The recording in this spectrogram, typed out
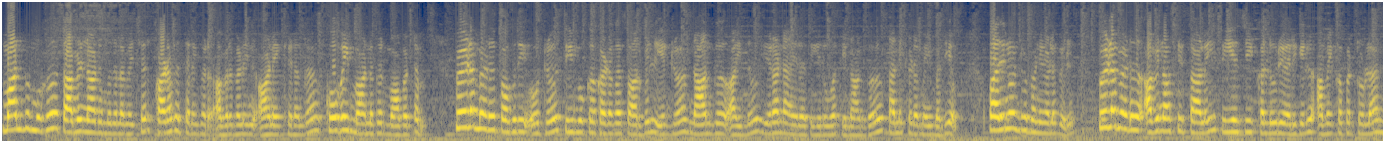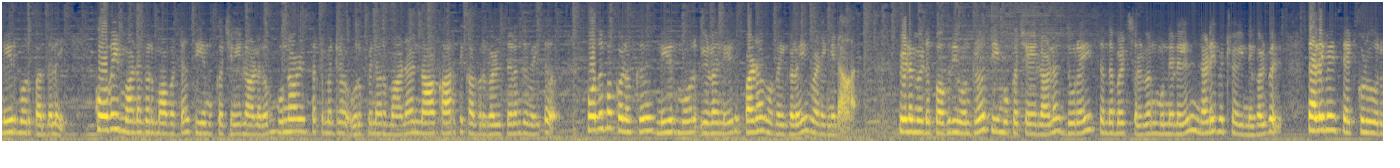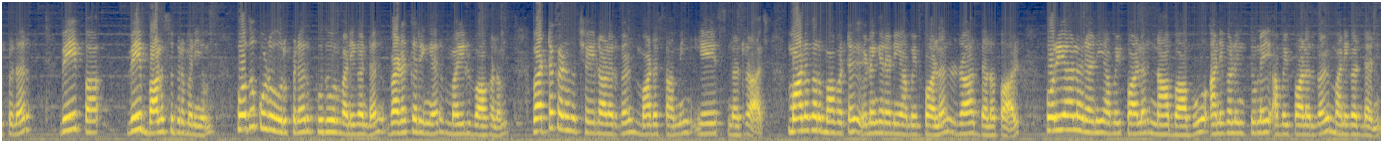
மாண்புமிகு தமிழ்நாடு முதலமைச்சர் கழகத் தலைவர் அவர்களின் ஆணைக்கிணங்க கோவை மாநகர் மாவட்டம் பீளமேடு பகுதி ஒன்று திமுக கழக சார்பில் இன்று நான்கு ஐந்து இரண்டாயிரத்தி இருபத்தி நான்கு சனிக்கிழமை மதியம் பதினொன்று மணியளவில் பீளமேடு அவினாசி சாலை பிஎஸ்ஜி கல்லூரி அருகில் அமைக்கப்பட்டுள்ள நீர்மூர் பந்தலை கோவை மாநகர் மாவட்ட திமுக செயலாளரும் முன்னாள் சட்டமன்ற உறுப்பினருமான நா கார்த்திக் அவர்கள் திறந்து வைத்து பொதுமக்களுக்கு நீர்மோர் இளநீர் பழ வகைகளை வழங்கினார். பிளமேடு பகுதி ஒன்று திமுக செயலாளர் துரை செந்தமிழ் செல்வன் முன்னிலையில் நடைபெற்ற இந்நிகழ்வில் தலைமை செயற்குழு உறுப்பினர் வே பா- வே பாலசுப்ரமணியம் பொதுக்குழு உறுப்பினர் புதூர் மணிகண்டன் வழக்கறிஞர் மயில் வாகனம் வட்டக்கழக செயலாளர்கள் மாடசாமி ஏ எஸ் நடராஜ் மாநகர் மாவட்ட இளைஞரணி அமைப்பாளர் ரா தனபால் பொறியாளர் அணி அமைப்பாளர் நா பாபு அணிகளின் துணை அமைப்பாளர்கள் மணிகண்டன்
